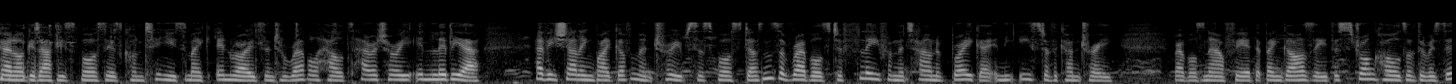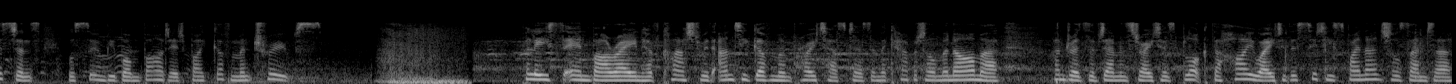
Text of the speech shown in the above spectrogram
Colonel Gaddafi's forces continue to make inroads into rebel-held territory in Libya. Heavy shelling by government troops has forced dozens of rebels to flee from the town of Brega in the east of the country. Rebels now fear that Benghazi, the stronghold of the resistance, will soon be bombarded by government troops. Police in Bahrain have clashed with anti-government protesters in the capital Manama. Hundreds of demonstrators blocked the highway to the city's financial centre.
